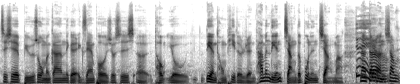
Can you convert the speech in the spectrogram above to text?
这些，比如说我们刚刚那个 example，就是呃同有恋童癖的人，他们连讲都不能讲嘛。对。那当然，像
